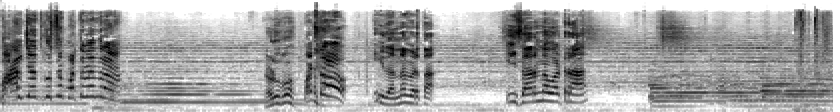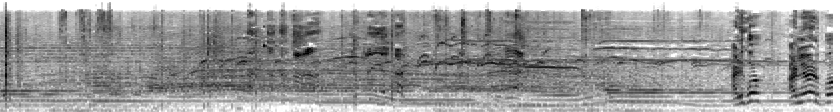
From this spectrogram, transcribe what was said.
బాల్ చేతికొస్తే పట్టమేంద్రా నడువు పట్టు. ఇదన్నా పెడతా. ఈసారన్నా పట్టరా. అడిగో అడిగే పో.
